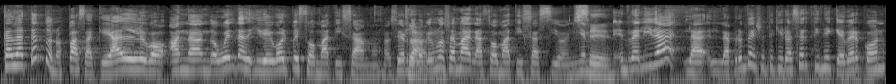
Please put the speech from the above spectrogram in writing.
cada tanto nos pasa que algo anda dando vueltas y de golpe somatizamos, ¿no es cierto? Claro. Lo que uno llama la somatización. Y en, Sí. en realidad, la, la pregunta que yo te quiero hacer tiene que ver con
